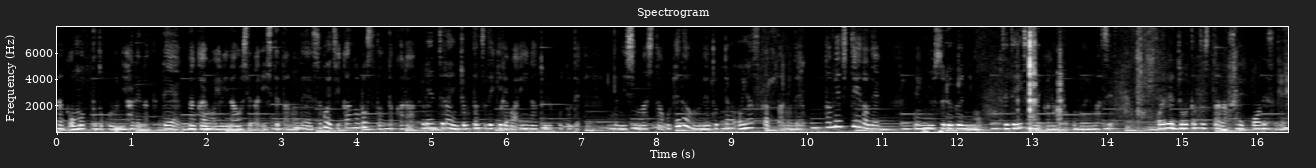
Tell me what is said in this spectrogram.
なんか思ったところに貼れなくて何回もやり直してたりしてたのですごい時間のロスだったからフレンチライン上達できればいいなということでこれにしました。お値段もねとってもお安かったのでお試し程度で輸入する分にも全然いいんじゃないかなと思います。これで上達したら最高ですね。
